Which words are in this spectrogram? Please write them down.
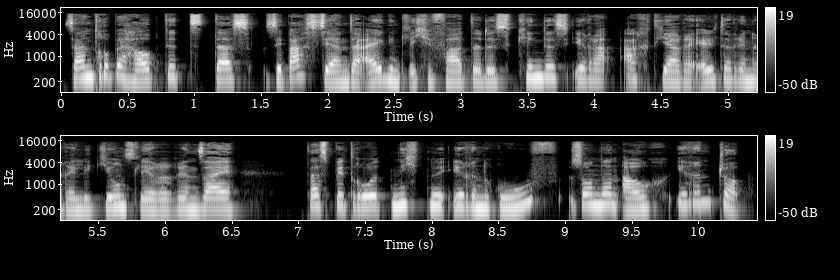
Sandro behauptet, dass Sebastian der eigentliche Vater des Kindes ihrer acht Jahre älteren Religionslehrerin sei. Das bedroht nicht nur ihren Ruf, sondern auch ihren Job.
